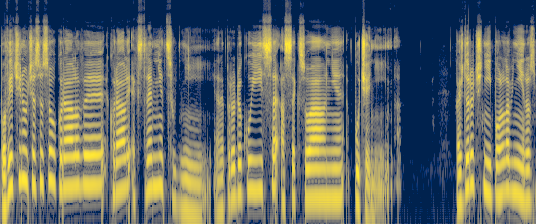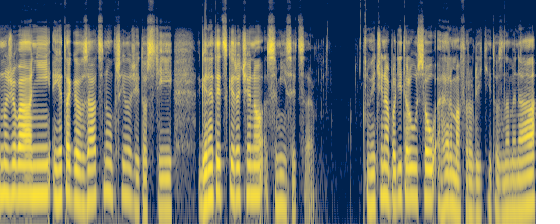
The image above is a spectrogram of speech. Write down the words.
Po většinu času jsou korálové, korály extrémně cudní, reprodukují se asexuálně pučením. Každoroční pohlavní rozmnožování je tak vzácnou příležitostí, geneticky řečeno smísit se. Většina ploditelů jsou hermafroditi, to znamená,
